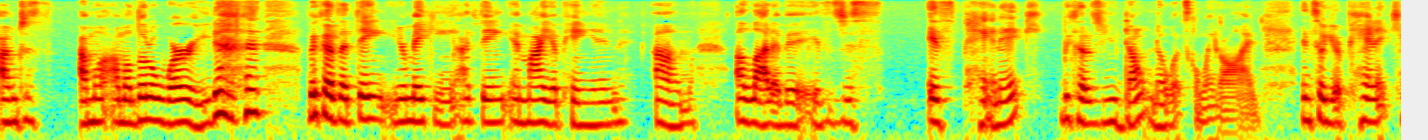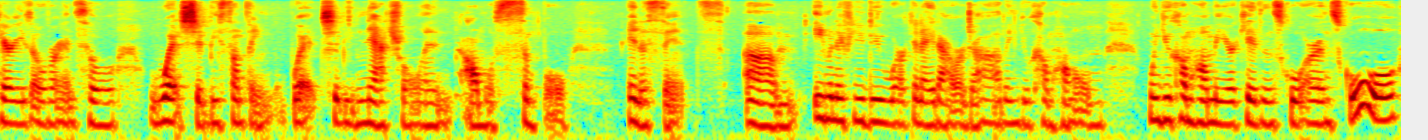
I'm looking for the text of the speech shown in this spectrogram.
I'm just I'm a, I'm a little worried because I think you're making I think in my opinion um, a lot of it is just is panic because you don't know what's going on. And so your panic carries over into what should be something what should be natural and almost simple in a sense um, even if you do work an eight hour job and you come home, when you come home and your kids in school are in school,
